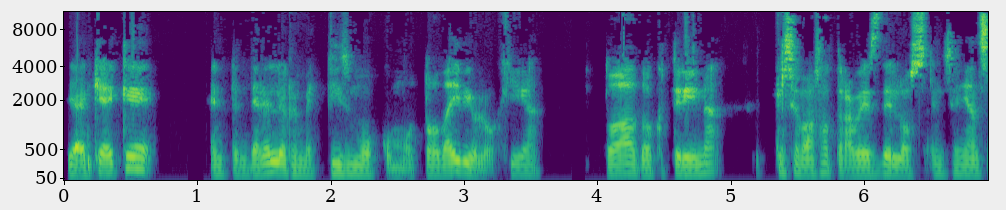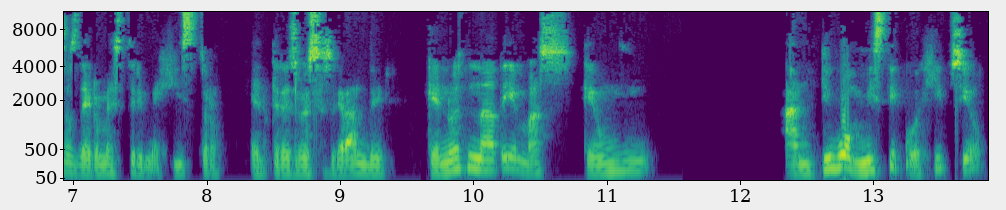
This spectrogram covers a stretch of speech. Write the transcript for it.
y aquí hay que entender el hermetismo como toda ideología, toda doctrina que se basa a través de las enseñanzas de Hermes Trimegistro, el tres veces grande, que no es nadie más que un antiguo místico egipcio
